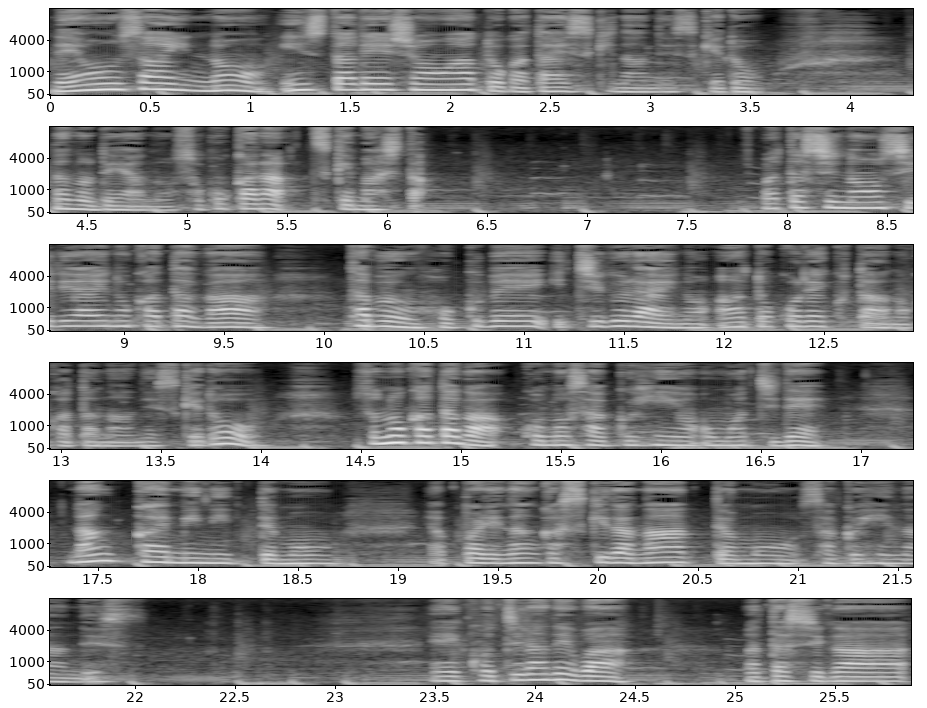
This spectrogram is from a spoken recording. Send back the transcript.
ネオンサインのインスタレーションアートが大好きなんですけどなのであのそこからつけました。私の知り合いの方が多分北米一ぐらいのアートコレクターの方なんですけどその方がこの作品をお持ちで何回見に行ってもやっぱりなんか好きだなって思う作品なんです。えー、こちらでは私が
